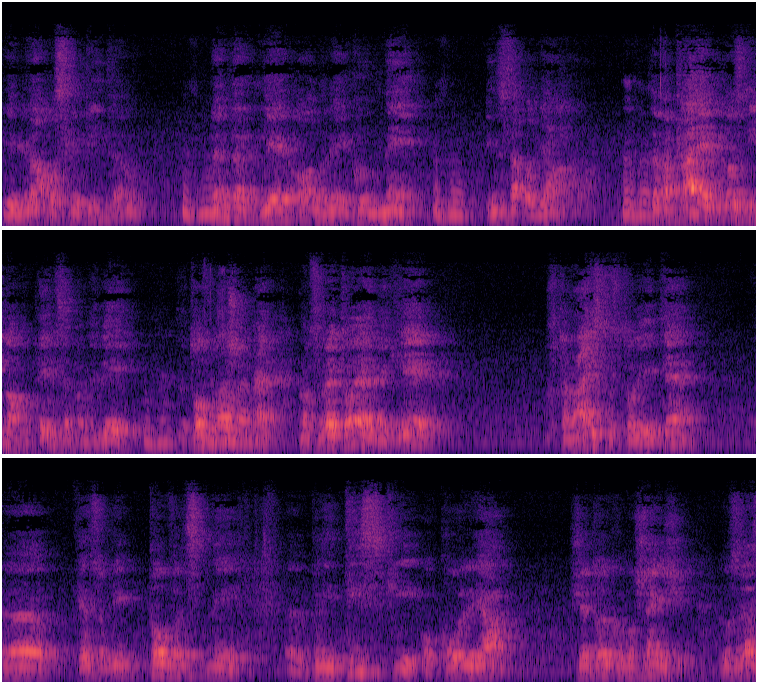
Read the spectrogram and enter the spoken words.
je bila oslepitev, uh mhm. -huh. vendar je on rekel ne uh mhm. -huh. in sta odjahla. Uh -huh. Zdaj kaj je bilo z njima, potem se pa ne ve. Uh -huh. Zato vprašam, ne? No, torej, to je nekje 14. stoletje, uh, ker so bili povrstni pritiski okolja še toliko močnejši. Zato jaz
